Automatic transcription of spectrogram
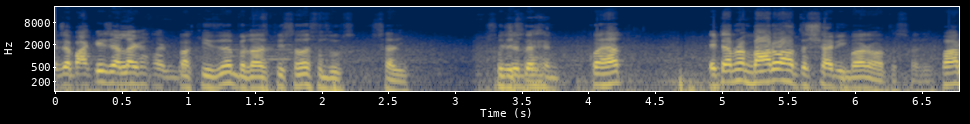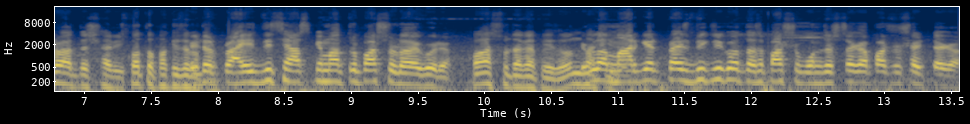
এটা পাকিজা লেখা থাকবে। যে ব্লাউজ পিস ছাড়া শুধু শাড়ি। শুধু দেখেন। কয় হাত? এটা আপনার বারো হাতের শাড়ি। বারো হাতের শাড়ি। বারো হাতের শাড়ি। কত পাখি এটার প্রাইস দিচ্ছে আজকে মাত্র পাঁচশো টাকা করে। পাঁচশো টাকা পেয়ে যাবেন। এগুলো মার্কেট প্রাইস বিক্রি করতে আছে পাঁচশো পঞ্চাশ টাকা পাঁচশো ষাট টাকা।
